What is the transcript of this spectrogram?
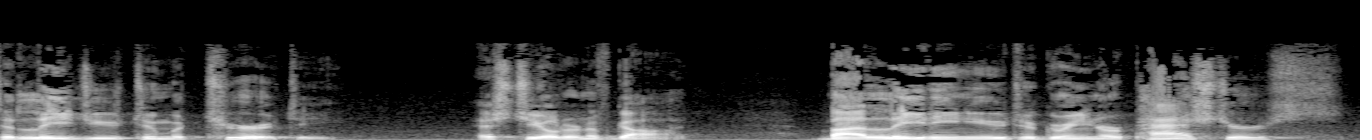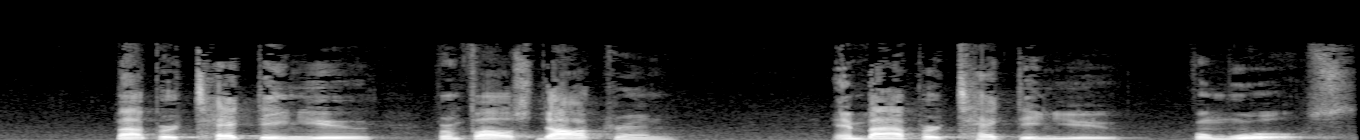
to lead you to maturity as children of God by leading you to greener pastures, by protecting you from false doctrine, and by protecting you from wolves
